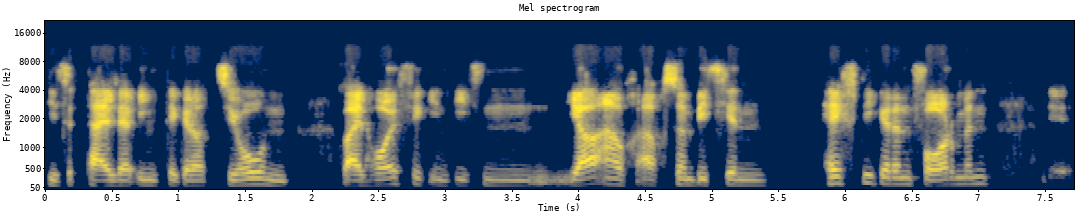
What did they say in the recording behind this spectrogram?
dieser Teil der Integration, weil häufig in diesen, ja, auch, auch so ein bisschen heftigeren Formen äh,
